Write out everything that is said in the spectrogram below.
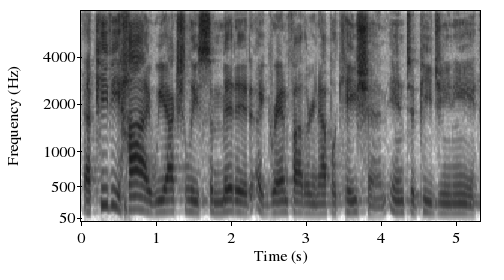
At PV High, we actually submitted a grandfathering application into PG&E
